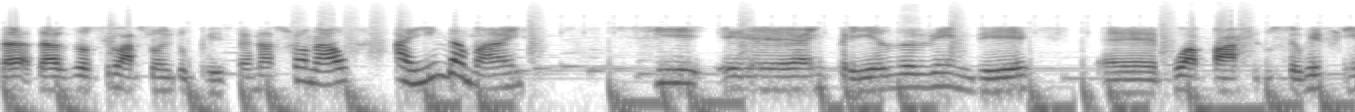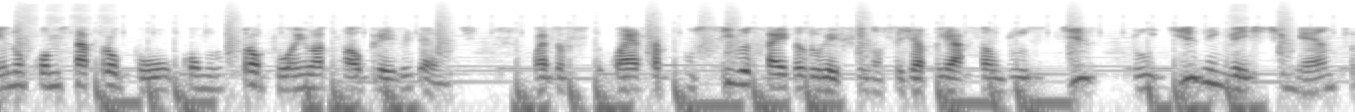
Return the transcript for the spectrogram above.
da, das oscilações do preço internacional, ainda mais se é, a empresa vender é, boa parte do seu refino, como está propor, como propõe o atual presidente. Com essa, com essa possível saída do refino, ou seja, ampliação dos, do desinvestimento,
